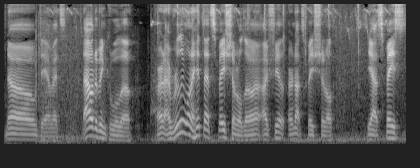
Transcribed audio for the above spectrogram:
No, damn it. That would have been cool though. All right, I really want to hit that space shuttle though. I feel, or not space shuttle. Yeah, space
